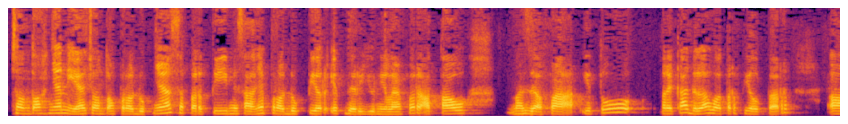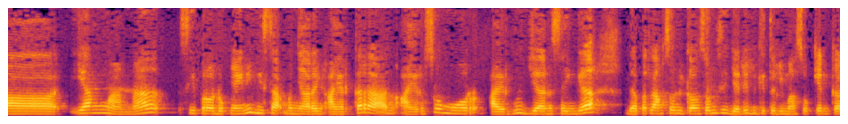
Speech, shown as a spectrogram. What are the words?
contohnya nih ya, contoh produknya seperti misalnya produk Pure It dari Unilever atau Mazava. Itu mereka adalah water filter uh, yang mana si produknya ini bisa menyaring air keran, air sumur, air hujan sehingga dapat langsung dikonsumsi. Jadi begitu dimasukin ke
